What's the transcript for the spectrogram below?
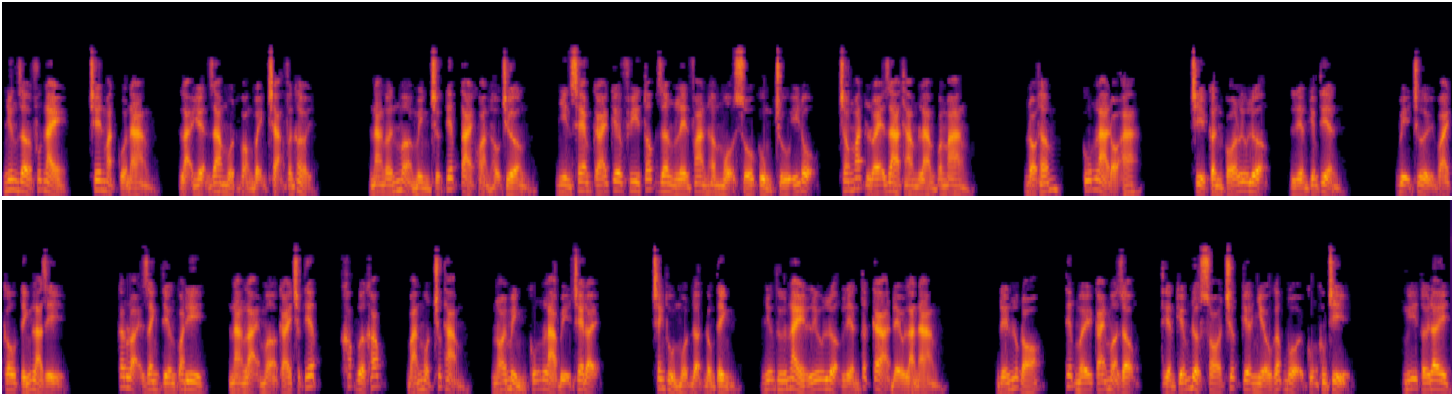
Nhưng giờ phút này, trên mặt của nàng lại hiện ra một vòng bệnh trạng phấn khởi nàng ấn mở mình trực tiếp tài khoản hậu trường, nhìn xem cái kia phi tốc dâng lên f a n hâm mộ số cùng chú ý độ, trong mắt lóe ra tham làm quan mang. Đỏ thấm cũng là đỏ a. Chỉ cần có lưu lượng, liền kiếm tiền. Bị chửi vài câu tính là gì? Các loại danh tiếng qua đi, nàng lại mở cái trực tiếp, khóc vừa khóc, bán một chút thảm, nói mình cũng là bị che đậy. Tranh thủ một đợt đồng tình, những thứ này lưu lượng liền tất cả đều là nàng. Đến lúc đó, tiếp mấy cái mở rộng, tiền kiếm được so trước kia nhiều gấp bội cũng không chỉ. Nghĩ tới đây,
